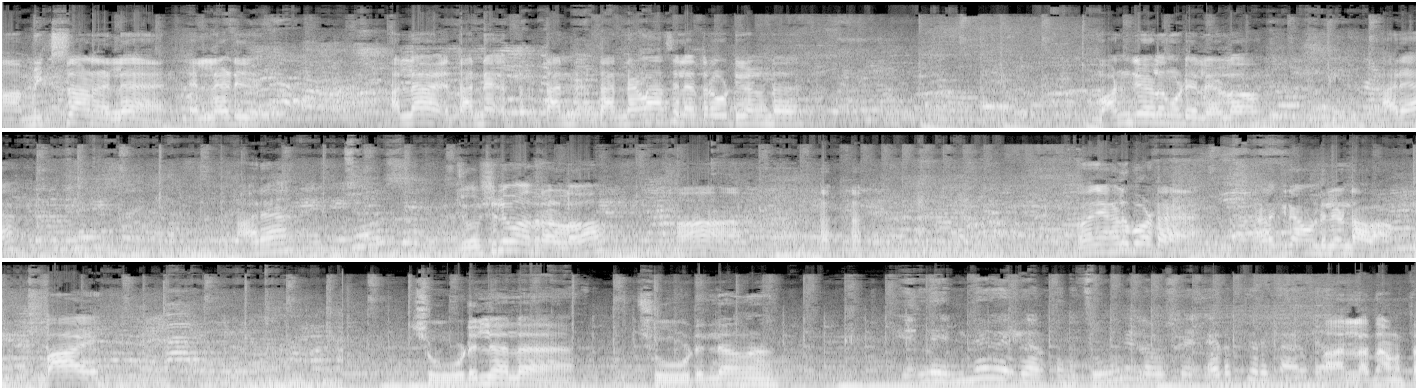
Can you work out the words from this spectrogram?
ആ മിക്സ് ആണ് അല്ലേ? എല്ലാടി അല്ല തന്റെ തന്റെ ക്ലാസ്സിൽ എത്ര കുട്ടികളുണ്ട്? വൺ ഗേളും കൂടി അല്ലേ ഉള്ളോ? ആരാ? ആരാ? ജോഷിന് മാത്രമാണല്ലോ ആ. എന്നാ ഞങ്ങൾ പോട്ടെ. ഞങ്ങൾ ഗ്രൗണ്ടിൽ ഉണ്ടാവാം ബായ് ചൂടില്ല അല്ലേ? ചൂടില്ല നല്ല തണുത്ത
